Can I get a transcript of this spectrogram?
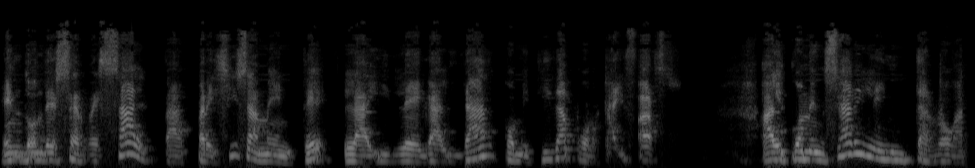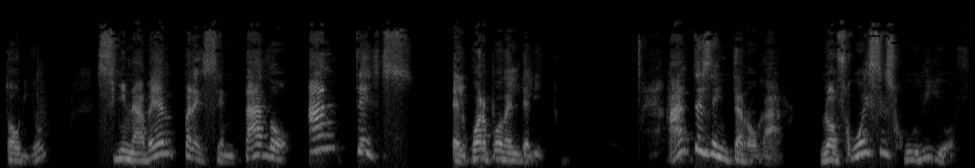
en donde se resalta precisamente la ilegalidad cometida por Caifás. Al comenzar el interrogatorio, sin haber presentado antes el cuerpo del delito. Antes de interrogar, los jueces judíos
